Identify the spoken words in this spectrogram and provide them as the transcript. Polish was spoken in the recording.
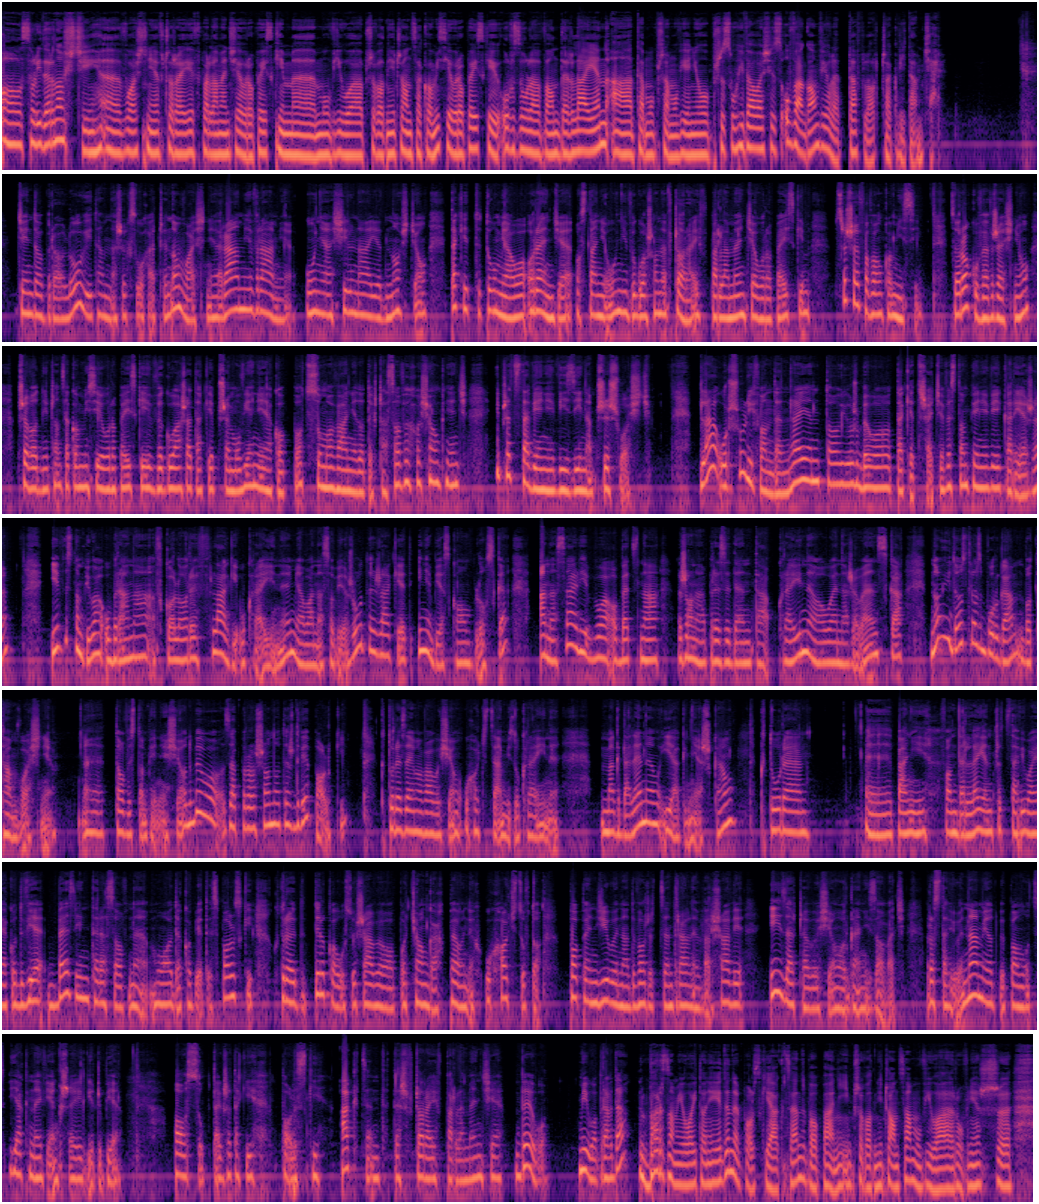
O solidarności e, właśnie wczoraj w Parlamencie Europejskim e, mówiła przewodnicząca Komisji Europejskiej Ursula von der Leyen, a temu przemówieniu przysłuchiwała się z uwagą Wioletta Florczak. Witam cię. Dzień dobry, Olu, witam naszych słuchaczy. No właśnie, ramię w ramię, Unia silna jednością. Taki tytuł miało orędzie o stanie Unii wygłoszone wczoraj w Parlamencie Europejskim przez szefową komisji. Co roku we wrześniu przewodnicząca Komisji Europejskiej wygłasza takie przemówienie jako podsumowanie dotychczasowych osiągnięć i przedstawienie wizji na przyszłość. Dla Urszuli von der Leyen to już było takie trzecie wystąpienie w jej karierze i wystąpiła ubrana w kolory flagi Ukrainy. Miała na sobie żółty żakiet i niebieską bluzkę, a na sali była obecna żona prezydenta Ukrainy, Ołena Żełenska. No i do Strasburga, bo tam właśnie e, to wystąpienie się odbyło, zaproszono też dwie Polki, które zajmowały się uchodźcami z Ukrainy. Magdalenę i Agnieszkę, które pani von der Leyen przedstawiła jako dwie bezinteresowne młode kobiety z Polski, które tylko usłyszały o pociągach pełnych uchodźców, to popędziły na dworzec centralny w Warszawie i zaczęły się organizować. Rozstawiły namiot, by pomóc jak największej liczbie osób. Także taki polski akcent też wczoraj w parlamencie był. Miło, prawda? Bardzo miło i to nie jedyny polski akcent, bo pani przewodnicząca mówiła również,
